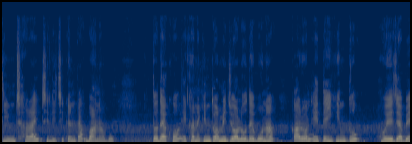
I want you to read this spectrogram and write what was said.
ডিম ছাড়াই চিলি চিকেনটা বানাবো। তো দেখো, এখানে কিন্তু আমি জলও দেব না, কারণ এতেই কিন্তু হয়ে যাবে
